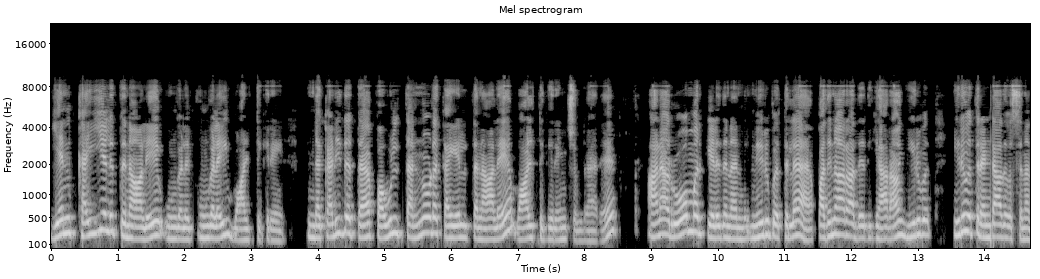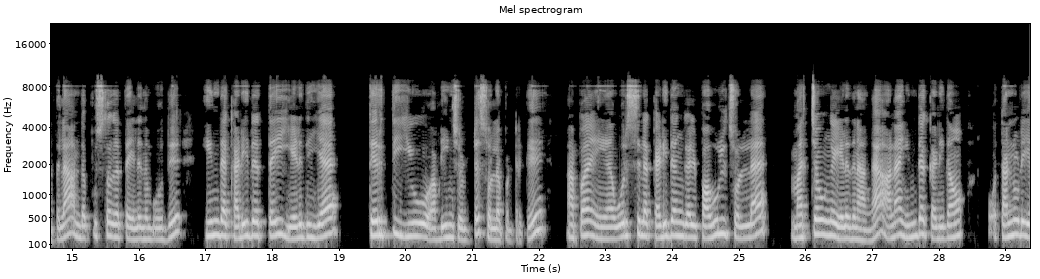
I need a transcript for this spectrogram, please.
என் கையெழுத்தினாலே உங்களுக்கு உங்களை வாழ்த்துகிறேன். இந்த கடிதத்தை பவுல் தன்னோட கையெழுத்தினாலே வாழ்த்துகிறேன்னு சொல்றாரு. ஆனா ரோமர்க்கு எழுதின நிருபத்துல பதினாறாவது அதிகாரம் இருபத் இருபத்தி ரெண்டாவது வசனத்துல அந்த புஸ்தகத்தை எழுதும்போது இந்த கடிதத்தை எழுதிய தெர்த்தியு அப்படின்னு சொல்லிட்டு சொல்லப்பட்டிருக்கு. அப்ப ஒரு சில கடிதங்கள் பவுல் சொல்ல மற்றவங்க எழுதினாங்க. ஆனா இந்த கடிதம் தன்னுடைய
